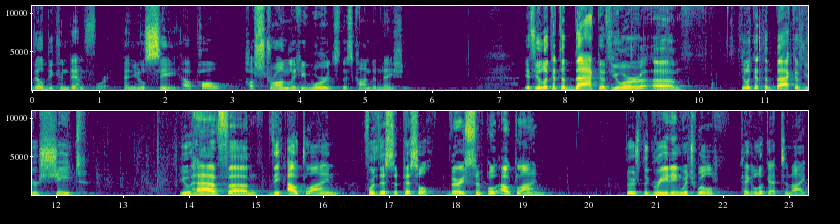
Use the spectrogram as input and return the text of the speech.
they'll be condemned for it. And you'll see how Paul, how strongly he words this condemnation. If you look at the back of your, uh, you look at the back of your sheet, you have um, the outline for this epistle, very simple outline. There's the greeting, which we'll take a look at tonight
